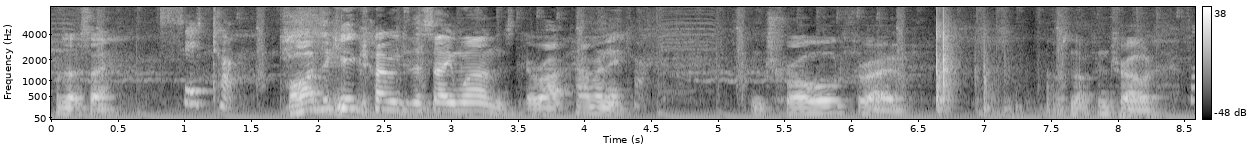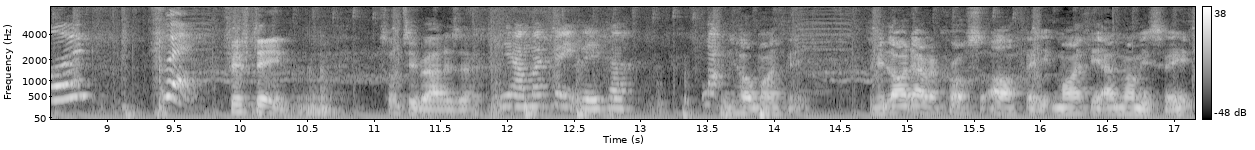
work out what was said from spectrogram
What does that say? Sit up. Why does it keep going to the same ones? Go right, how many? Controlled throw. That was not controlled. Five, three. 15. It's not too bad, is it? Yeah, my feet, Luca. Can you hold my feet? If you lie down across our feet, my feet and mummy's feet,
